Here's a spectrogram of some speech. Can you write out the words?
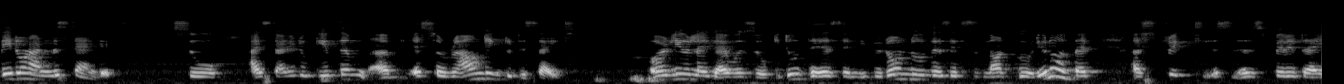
they don't understand it. So I started to give them um, a surrounding to decide. Earlier, like I was okay, do this, and if you don't do this, it's not good. You know that a strict uh, spirit I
